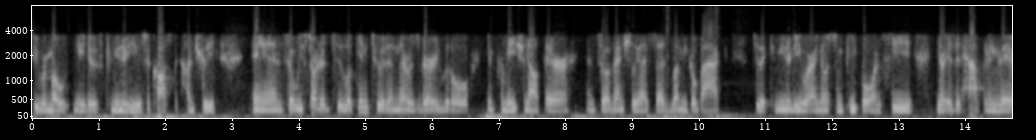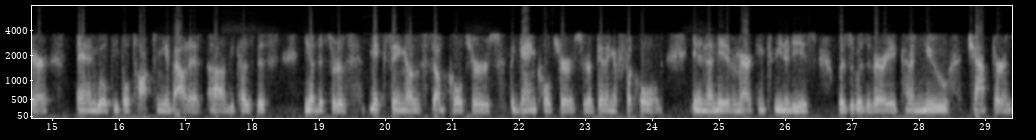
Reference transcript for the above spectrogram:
to remote native communities across the country. And so we started to look into it, and there was very little information out there. And so eventually I said, let me go back to the community where I know some people and see, you know, is it happening there? And will people talk to me about it? Uh, because this, you know, this sort of mixing of subcultures, the gang culture, sort of getting a foothold in uh, Native American communities was was a very kind of new chapter and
